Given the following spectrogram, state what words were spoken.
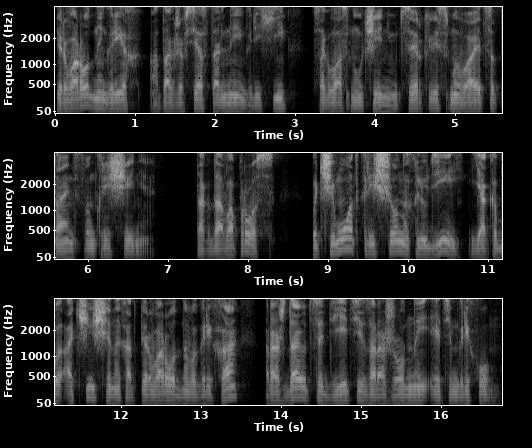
Первородный грех, а также все остальные грехи, согласно учению церкви, смывается таинством крещения. Тогда вопрос, почему от крещенных людей, якобы очищенных от первородного греха, рождаются дети, зараженные этим грехом?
